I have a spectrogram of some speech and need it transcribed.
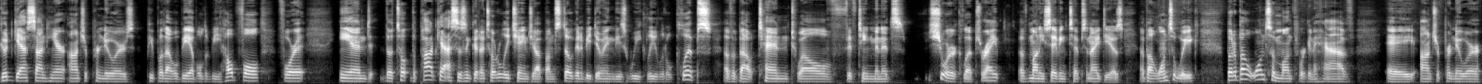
good guests on here, entrepreneurs, people that will be able to be helpful for it. And the to- the podcast isn't going to totally change up. I'm still going to be doing these weekly little clips of about 10, 12, 15 minutes, shorter clips, right? Of money saving tips and ideas about once a week, but about once a month we're going to have a entrepreneur,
